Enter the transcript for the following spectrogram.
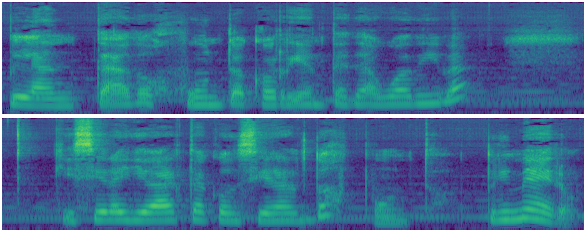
plantado junto a corrientes de agua viva. quisiera llevarte a considerar dos puntos. Primero,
